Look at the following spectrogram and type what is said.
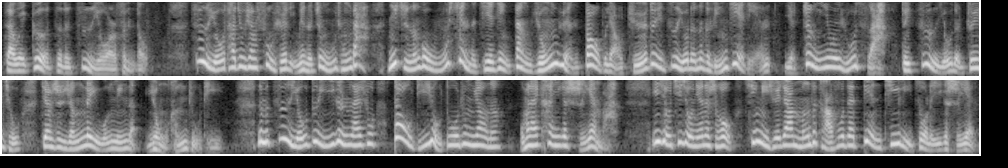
在为各自的自由而奋斗。自由它就像数学里面的正无穷大，你只能够无限的接近，但永远到不了绝对自由的那个临界点。也正因为如此啊，对自由的追求将是人类文明的永恒主题。那么，自由对一个人来说到底有多重要呢？我们来看一个实验吧。一九七九年的时候，心理学家蒙特卡夫在电梯里做了一个实验，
